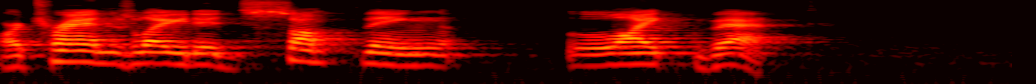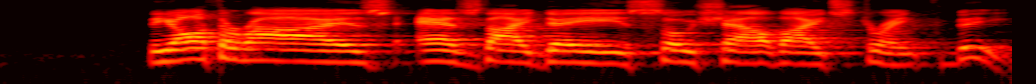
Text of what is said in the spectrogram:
are translated something like that. The authorized, as thy days, so shall thy strength be.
